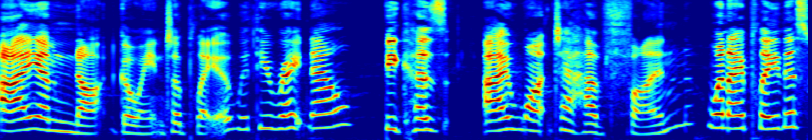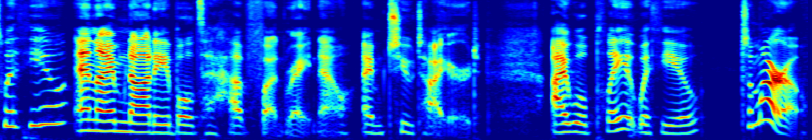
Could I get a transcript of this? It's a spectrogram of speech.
I am not going to play it with you right now because I want to have fun when I play this with you, and I'm not able to have fun right now. I'm too tired. I will play it with you tomorrow.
